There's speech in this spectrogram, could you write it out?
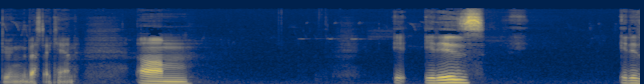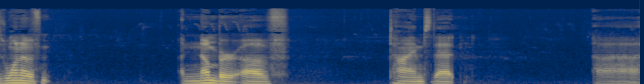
doing the best I can. Um it it is it is one of a number of times that uh,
